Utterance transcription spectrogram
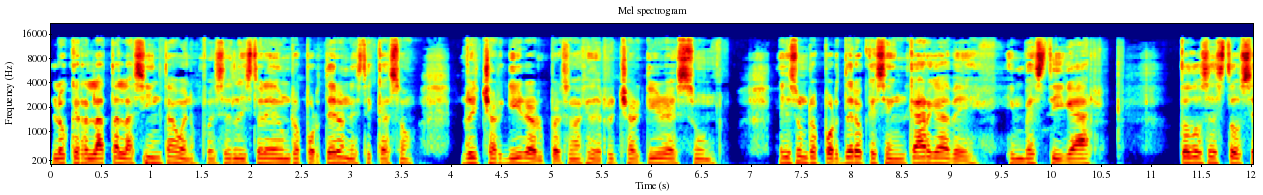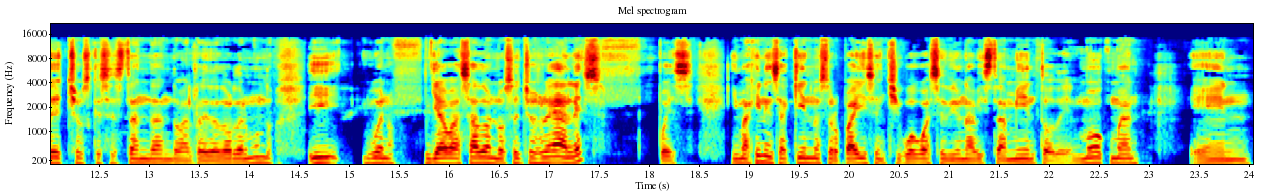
lo que relata la cinta, bueno, pues es la historia de un reportero, en este caso Richard Gere, el personaje de Richard Gere es un es un reportero que se encarga de investigar todos estos hechos que se están dando alrededor del mundo. Y bueno, ya basado en los hechos reales, pues imagínense aquí en nuestro país, en Chihuahua se dio un avistamiento del Mockman, en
